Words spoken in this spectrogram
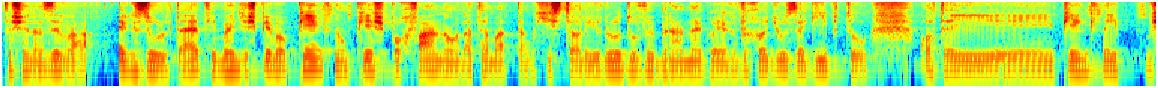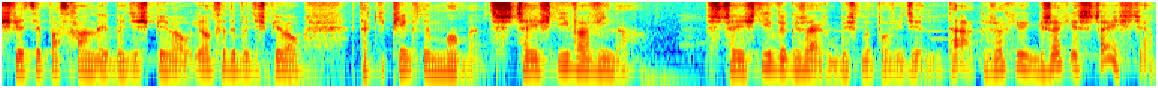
To się nazywa Exultet i będzie śpiewał piękną pieśń pochwalną na temat tam historii ludu wybranego, jak wychodził z Egiptu, o tej pięknej świecy paschalnej będzie śpiewał i on wtedy będzie śpiewał taki piękny moment. Szczęśliwa wina. Szczęśliwy grzech, byśmy powiedzieli. Tak, grzech, grzech jest szczęściem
